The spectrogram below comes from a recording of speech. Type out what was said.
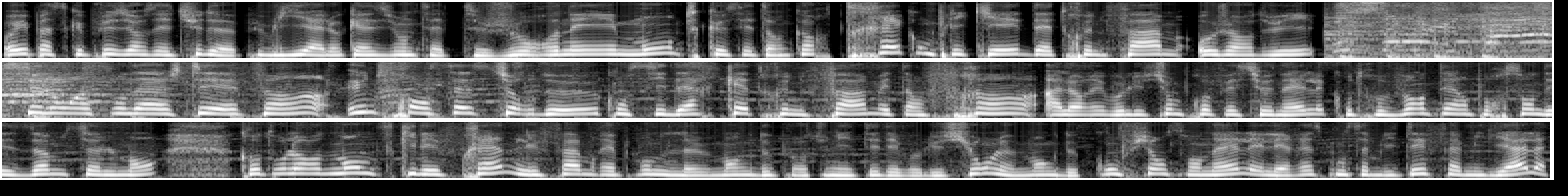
Oui, parce que plusieurs études publiées à l'occasion de cette journée montrent que c'est encore très compliqué d'être une femme aujourd'hui. Selon un sondage TF1, une Française sur deux considère qu'être une femme est un frein à leur évolution professionnelle, contre 21% des hommes seulement. Quand on leur demande ce qui les freine, les femmes répondent le manque d'opportunités d'évolution, le manque de confiance en elles et les responsabilités familiales.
